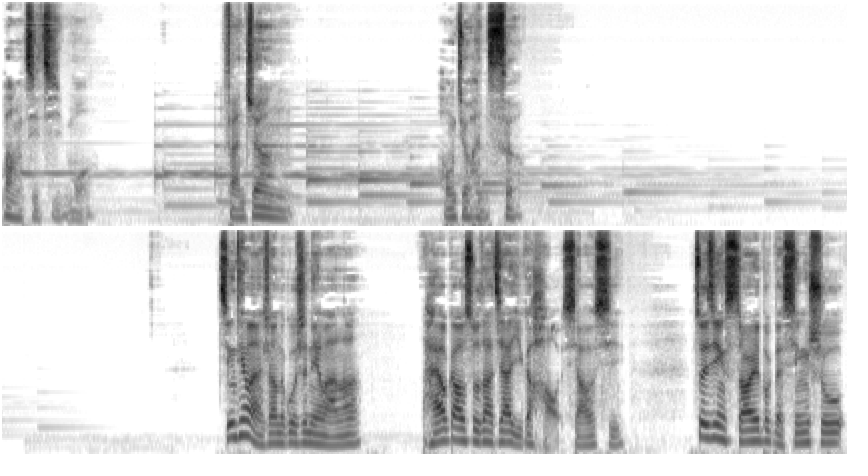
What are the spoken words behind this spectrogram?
忘记寂寞？反正红酒很涩。今天晚上的故事念完了，还要告诉大家一个好消息：最近 Storybook 的新书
